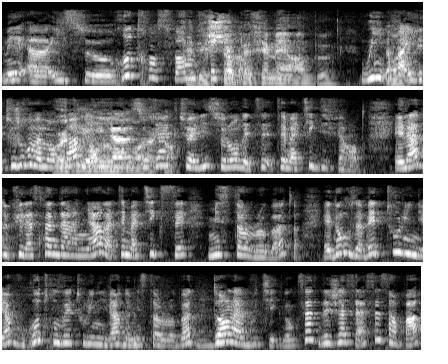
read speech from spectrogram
mais euh, il se retransforme C'est des shops éphémères un peu. Oui, enfin, Ouais. il est toujours au même endroit, mais il euh, se réactualise selon des thé- thématiques différentes. Et là, depuis la semaine dernière, la thématique c'est Mr. Robot. Et donc, vous avez tout l'univers, vous retrouvez tout l'univers de Mr. Robot dans la boutique. Donc, ça, déjà, c'est assez sympa.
